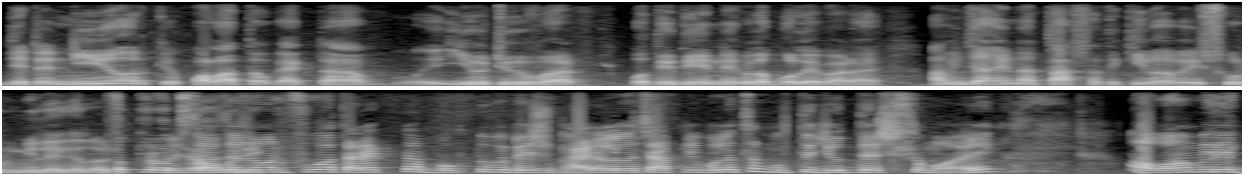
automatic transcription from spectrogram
যেটা নিউ ইয়র্কে পলাতক একটা ইউটিউবার প্রতিদিন এগুলো বলে বেড়ায়। আমি জানি না তার সাথে কীভাবে এই সুর মিলে গেল। ফুয়াদ আর একটা বক্তব্য বেশ ভাইরাল হয়েছে। আপনি বলেছেন মুক্তিযুদ্ধের সময় আওয়ামী লীগ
